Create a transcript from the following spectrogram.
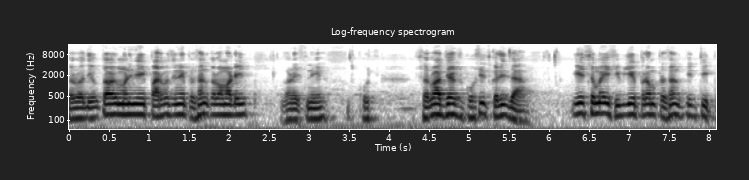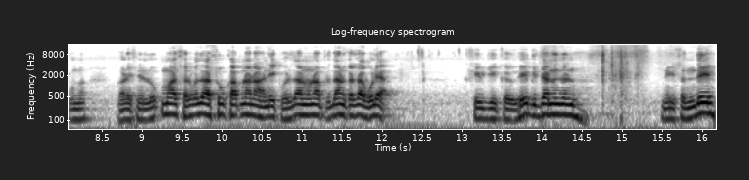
સર્વ દેવતાઓએ મળીને પાર્વતીને પ્રસન્ન કરવા માટે ગણેશને સર્વાધ્યક્ષ ઘોષિત કરી દીધા. એ સમયે શિવજીએ પરમ પ્રસન્ન ચિત્તથી પુનઃ ગણેશને લોકમાં સર્વદા સુખ આપનારા અનેક વરદાનોના પ્રદાન કરતા બોલ્યા. શિવજી કહ્યું, હે ગજાનંદન સંદેહ,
